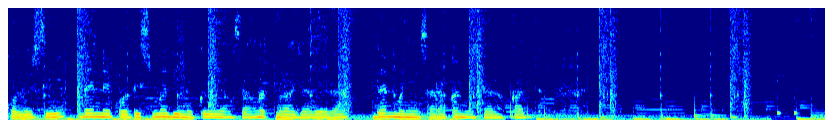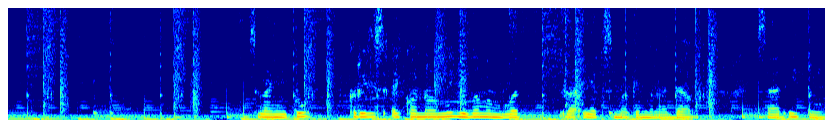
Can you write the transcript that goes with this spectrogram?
kolusi, dan nepotisme di negeri yang sangat merajalela dan menyengsarakan masyarakat. Selain itu, krisis ekonomi juga membuat rakyat semakin meradang. Saat itu,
